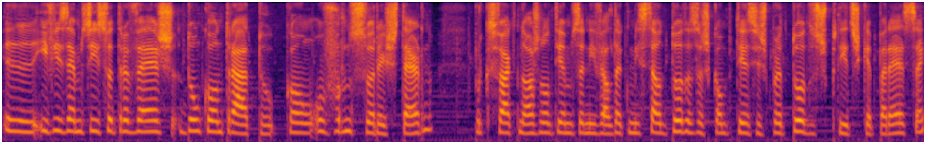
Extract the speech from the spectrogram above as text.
eh, e fizemos isso através de um contrato com um fornecedor externo, porque de facto nós não temos a nível da Comissão todas as competências para todos os pedidos que aparecem,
